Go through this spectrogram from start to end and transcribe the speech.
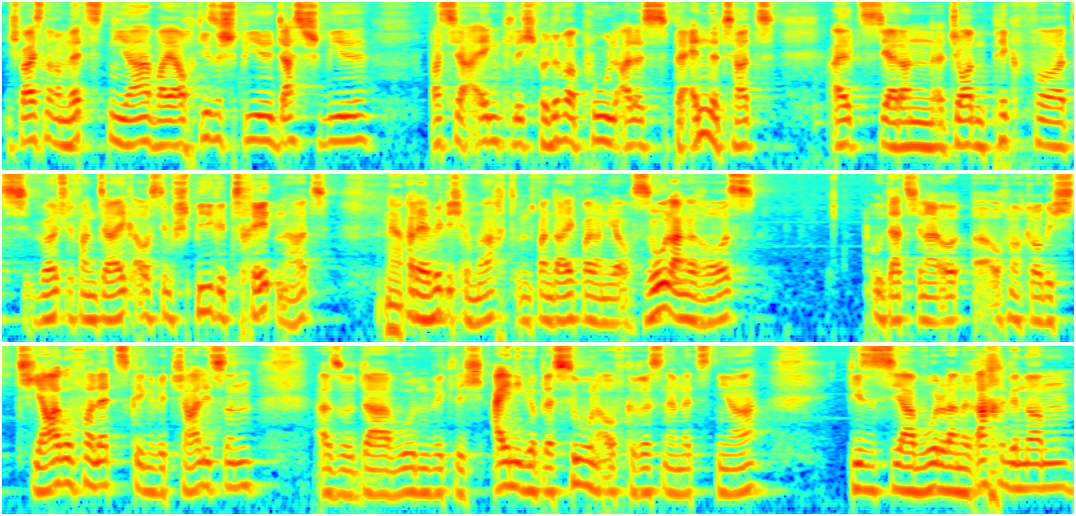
Ich weiß noch, im letzten Jahr war ja auch dieses Spiel das Spiel, was ja eigentlich für Liverpool alles beendet hat, als ja dann Jordan Pickford Virgil van Dijk aus dem Spiel getreten hat. Ja. Hat er ja wirklich gemacht. Und Van Dijk war dann ja auch so lange raus. Und da hat sich dann auch noch, glaube ich, Thiago verletzt gegen Richarlison. Also da wurden wirklich einige Blessuren aufgerissen im letzten Jahr. Dieses Jahr wurde dann Rache genommen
